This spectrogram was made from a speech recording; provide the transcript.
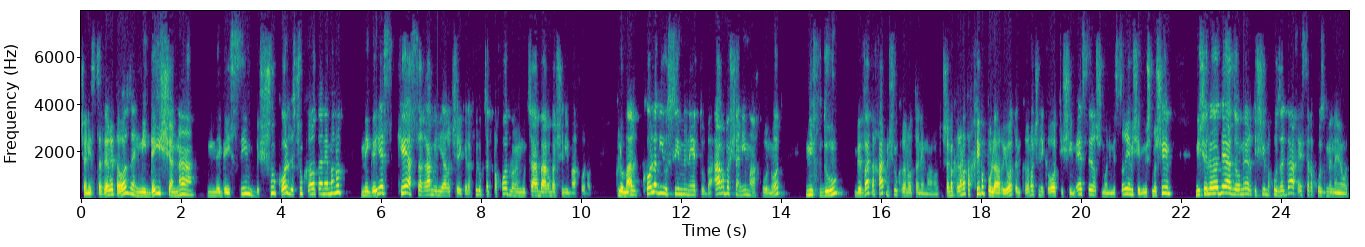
שאני אסבר את האוזן, מדי שנה מגייסים בשוק, כל שוק קרנות הנאמנות מגייס כעשרה מיליארד שקל, אפילו קצת פחות בממוצע בארבע השנים האחרונות. כלומר, כל הגיוסים נטו בארבע שנים האחרונות נפדו בבת אחת משוק קרנות הנאמנות. עכשיו, הקרנות הכי פופולריות הן קרנות שנקראות 90-10, 80-20, 70-30, מי שלא יודע זה אומר 90 אחוז אג"ח, 10 אחוז מניות,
